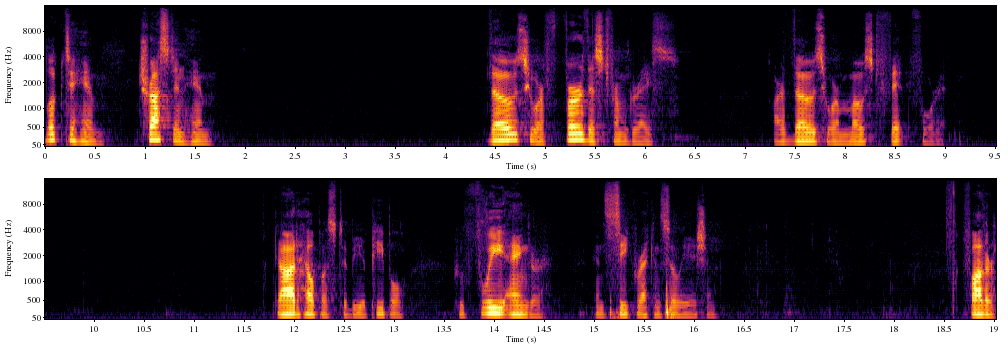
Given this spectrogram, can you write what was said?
Look to Him, trust in Him. Those who are furthest from grace are those who are most fit for it. God, help us to be a people who flee anger and seek reconciliation. Father,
